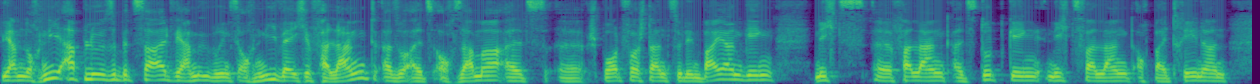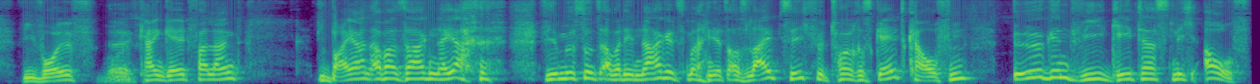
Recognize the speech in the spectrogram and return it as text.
Wir haben noch nie Ablöse bezahlt. Wir haben übrigens auch nie welche verlangt. Also als auch Sammer als äh, Sportvorstand zu den Bayern ging, nichts äh, verlangt. Als Dutt ging, nichts verlangt. Auch bei Trainern wie Wolf, äh, Wolf. Äh, kein Geld verlangt. Die Bayern aber sagen, na ja, wir müssen uns aber den Nagelsmann jetzt aus Leipzig für teures Geld kaufen. Irgendwie geht das nicht auf.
